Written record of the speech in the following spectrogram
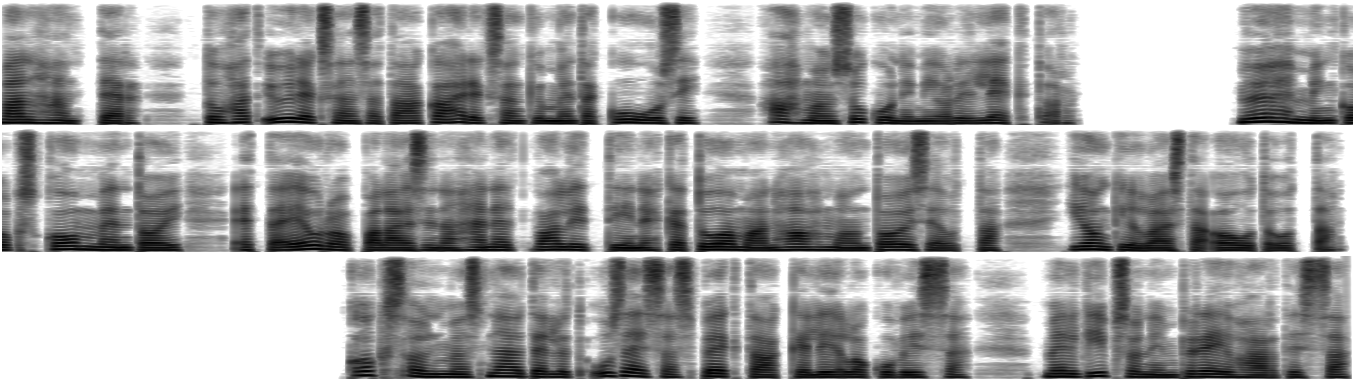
Manhunter 1986 hahmon sukunimi oli Lector. Myöhemmin Cox kommentoi, että eurooppalaisina hänet valittiin ehkä tuomaan hahmoon toiseutta, jonkinlaista outoutta. Cox on myös näytellyt useissa spektaakkelielokuvissa, Mel Gibsonin Braveheartissa,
